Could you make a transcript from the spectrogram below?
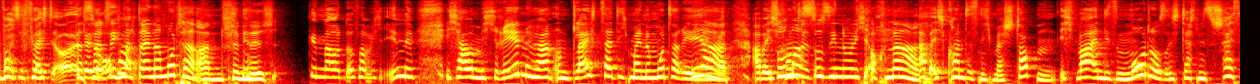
wollt ihr vielleicht... äh, das hört sich Opa- nach deiner Mutter an, finde ich. Genau, das habe ich in dem, Ich habe mich reden hören und gleichzeitig meine Mutter reden Ja, hören. Aber ich so konnte, machst du sie nämlich auch nach. aber ich konnte es nicht mehr stoppen. Ich war in diesem Modus und ich dachte mir so, scheiße,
